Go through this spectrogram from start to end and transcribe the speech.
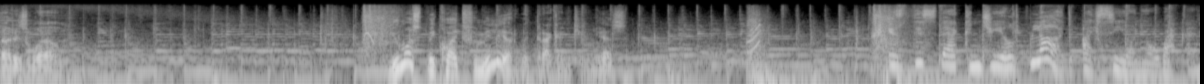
That is well. You must be quite familiar with Dragonkin, yes? Is this their congealed blood I see on your weapon?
